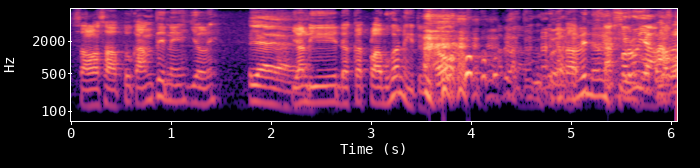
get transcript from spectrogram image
salah satu kantin nih Jal nih Iya, iya. yang di dekat pelabuhan itu Oh, apa nih Meru ya. Meru.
